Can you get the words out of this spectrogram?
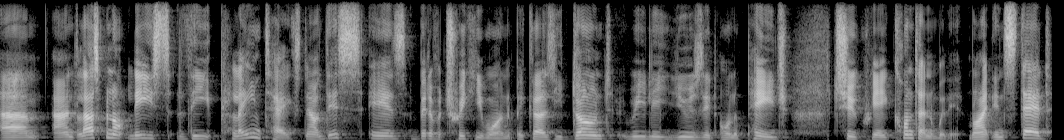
Um, and last but not least, the plain text. Now, this is a bit of a tricky one because you don't really use it on a page to create content with it, right? Instead,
